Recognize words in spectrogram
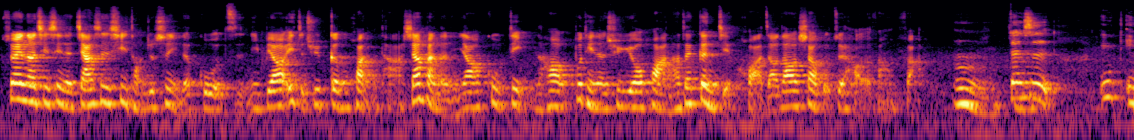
所以呢，其实你的家事系统就是你的锅子，你不要一直去更换它，相反的你要固定，然后不停的去优化，然后再更简化，找到效果最好的方法。嗯，但是。一一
